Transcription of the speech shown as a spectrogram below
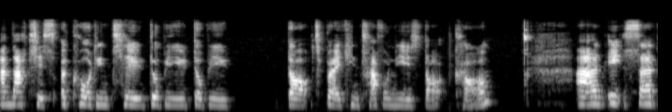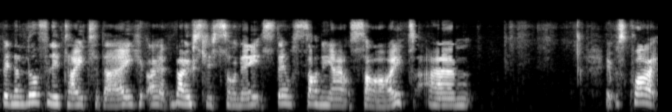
and that is according to www.breakingtravelnews.com and it's uh, been a lovely day today uh, mostly sunny it's still sunny outside. Um, it was quite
